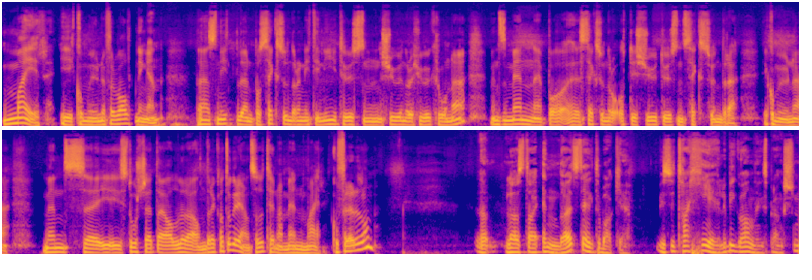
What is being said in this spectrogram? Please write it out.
mer i kommuneforvaltningen. Det er en snittlønn på 699 720 kroner, mens menn er på eh, 687 600 i kommune. Mens eh, i stort sett i alle de andre kategoriene så tjener menn mer. Hvorfor er det sånn? La, la oss ta enda et steg tilbake. Hvis vi tar hele bygge- og anleggsbransjen,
